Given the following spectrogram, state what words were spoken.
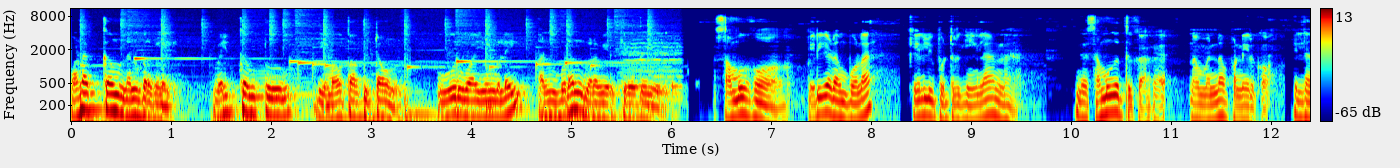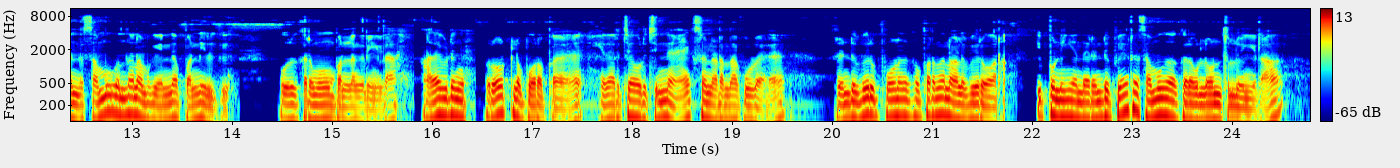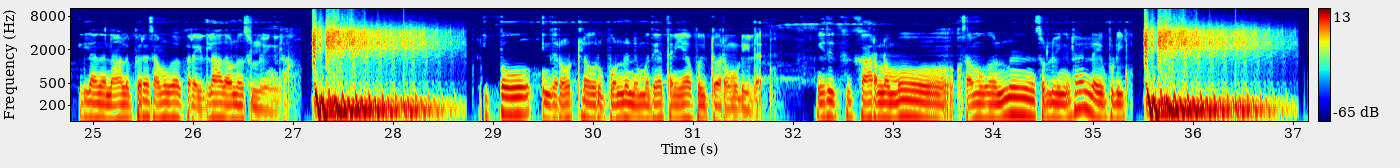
வணக்கம் நண்பர்களே. Welcome to the mouth of the town ஊர்வாய் உங்களை அன்புடன் வரவேற்கிறது. சமூகம் பெரிய இடம் போல் கேள்விப்பட்டிருக்கீங்களா என்ன? இந்த சமூகத்துக்காக நம்ம என்ன பண்ணியிருக்கோம் இல்லை இந்த சமூகம் தான் நமக்கு என்ன பண்ணியிருக்கு ஒரு கர்மமும் பண்ணலங்கிறீங்களா? அதை விடுங்க. ரோட்டில் போகிறப்ப ஏதாச்சும் ஒரு சின்ன ஆக்சிடென்ட் நடந்தால் கூட ரெண்டு பேர் போனதுக்கப்புறம் தான் நாலு பேர் வரான். இப்போ நீங்கள் அந்த ரெண்டு பேரை சமூக அக்கறை உள்ளவன்னு சொல்லுவீங்களா? இல்லை அந்த நாலு பேரை சமூக அக்கறை இல்லாதவன்னு சொல்லுவீங்களா? இப்போவும் இந்த ரோட்டில் ஒரு பொண்ணு நிம்மதியாக தனியாக போயிட்டு வர முடியல. இதுக்கு காரணமும் சமூகம்னு சொல்லுவீங்களா? இல்லை எப்படி?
